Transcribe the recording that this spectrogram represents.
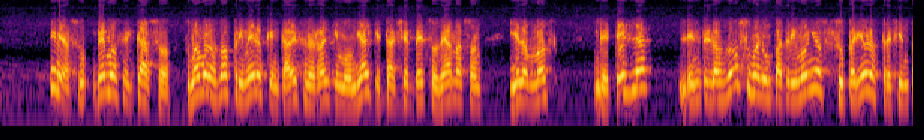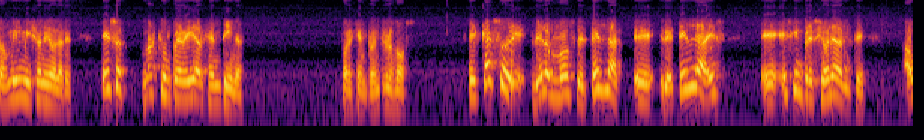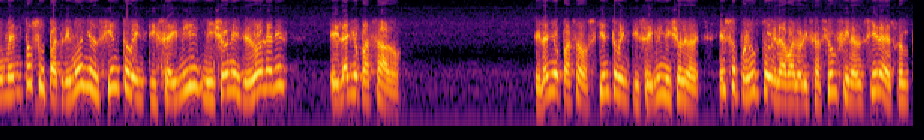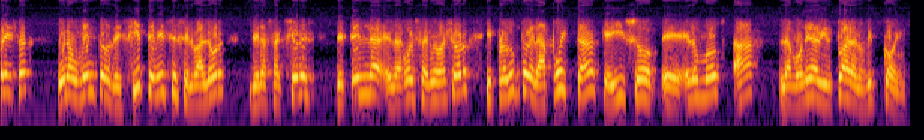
Sí, mira, vemos el caso, sumamos los dos primeros que encabezan el ranking mundial, que está Jeff Bezos de Amazon y Elon Musk de Tesla, entre los dos suman un patrimonio superior a los 300 mil millones de dólares. Eso es más que un PBI Argentina, por ejemplo, entre los dos. El caso de, Elon Musk de Tesla, eh, es, eh, es impresionante. Aumentó su patrimonio en 126 mil millones de dólares el año pasado. El año pasado, 126 mil millones de dólares. Eso es producto de la valorización financiera de su empresa, un aumento de siete veces el valor de las acciones de Tesla en la bolsa de Nueva York y producto de la apuesta que hizo eh, Elon Musk a la moneda virtual, a los bitcoins.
